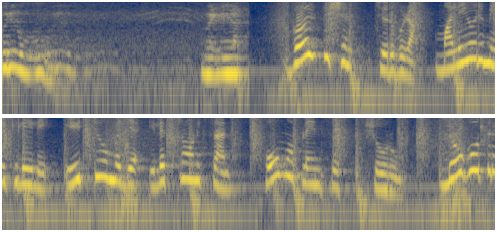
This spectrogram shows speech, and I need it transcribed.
ഒരു വെള്ളം വേൾഡ് വിഷൻ ചെറുപുഴ മലയോര മേഖലയിലെ ഏറ്റവും വലിയ electronics and home appliances showroom ലോകോത്തര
